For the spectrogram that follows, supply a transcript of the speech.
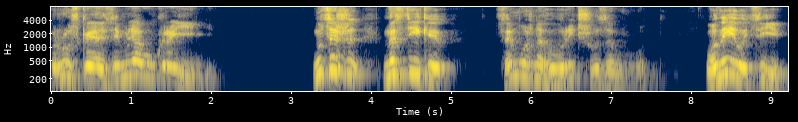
руська земля в Україні? Ну, це ж настільки, це можна говорити що завгодно. Вони оці,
